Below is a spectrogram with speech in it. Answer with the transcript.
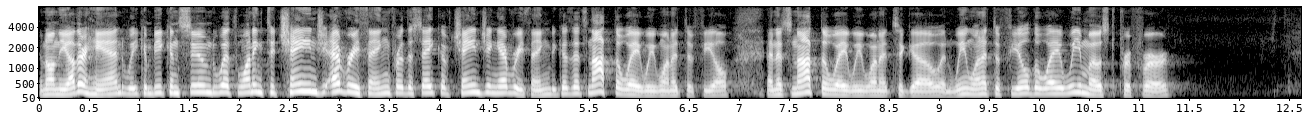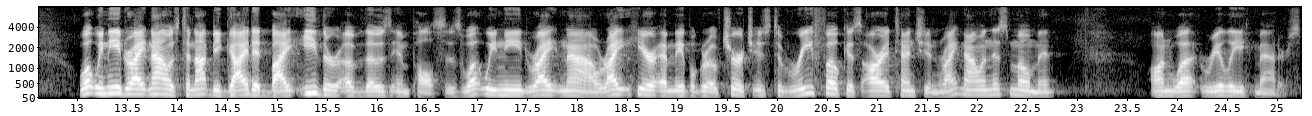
And on the other hand, we can be consumed with wanting to change everything for the sake of changing everything because it's not the way we want it to feel and it's not the way we want it to go and we want it to feel the way we most prefer. What we need right now is to not be guided by either of those impulses. What we need right now, right here at Maple Grove Church, is to refocus our attention right now in this moment on what really matters.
